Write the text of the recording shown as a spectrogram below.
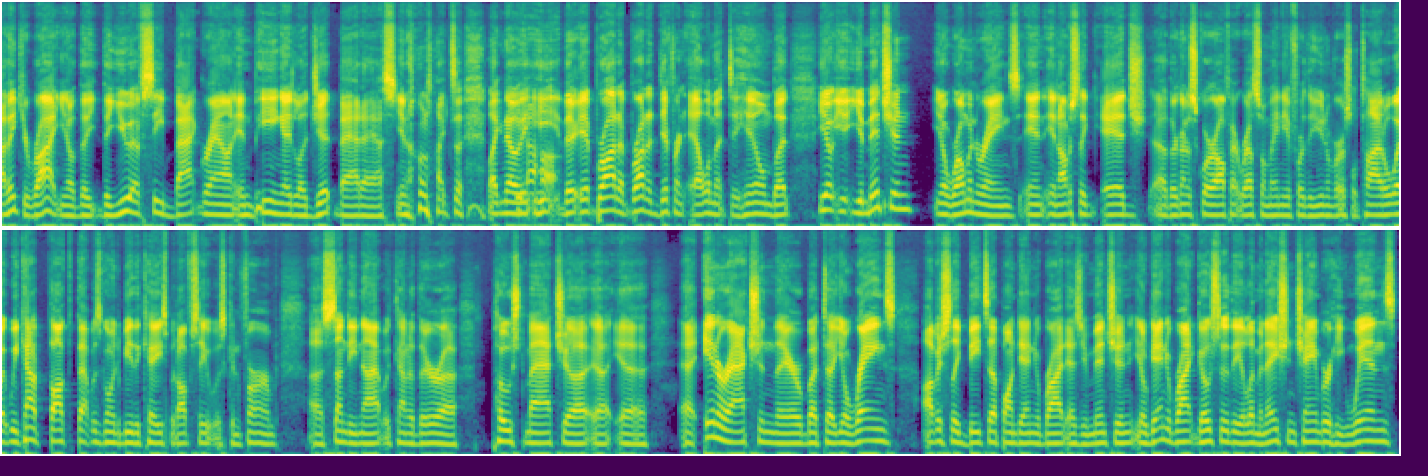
I think you're right. You know, the the UFC background and being a legit badass. You know, like to, like no, yeah. he, there, it brought a brought a different element to him. But you know, you, you mentioned you know Roman Reigns and, and obviously Edge. Uh, they're going to square off at WrestleMania for the Universal title. We kind of thought that, that was going to be the case, but obviously it was confirmed uh, Sunday night with kind of their uh, post match uh, interaction there. But uh, you know, Reigns obviously beats up on Daniel Bryan as you mentioned. You know, Daniel Bryan goes through the elimination chamber, he wins,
